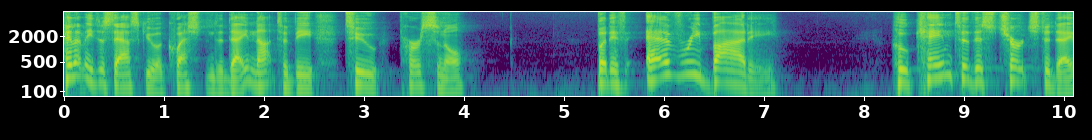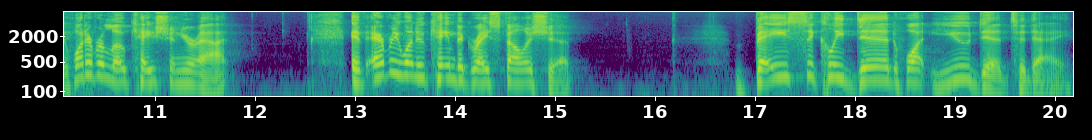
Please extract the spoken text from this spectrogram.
Hey, let me just ask you a question today, not to be too personal, but if everybody who came to this church today, whatever location you're at, if everyone who came to Grace Fellowship basically did what you did today,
